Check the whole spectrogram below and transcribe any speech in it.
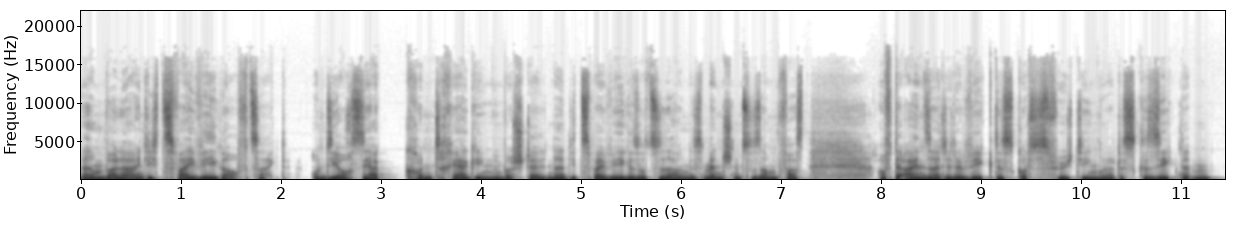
ähm, weil er eigentlich zwei Wege aufzeigt und die auch sehr konträr gegenüberstellt, ne? die zwei Wege sozusagen des Menschen zusammenfasst. Auf der einen Seite der Weg des Gottesfürchtigen oder des Gesegneten,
